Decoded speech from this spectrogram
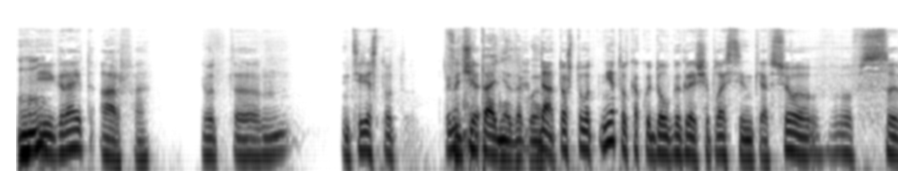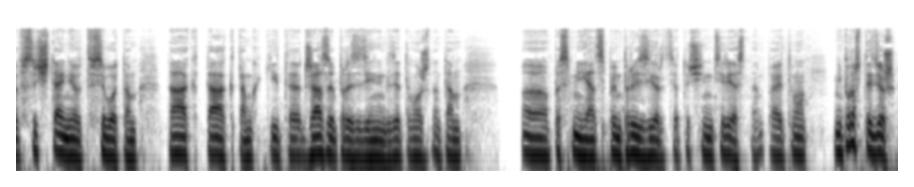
угу. и играет арфа. И вот эм, интересно, вот Понимаете? Сочетание такое. Да, то, что вот нет вот какой долгоиграющей пластинки, а все в, в в сочетании вот всего там так, так, там какие-то джазовые произведения, где-то можно там э, посмеяться, поимпровизировать, это очень интересно. Поэтому не просто идешь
